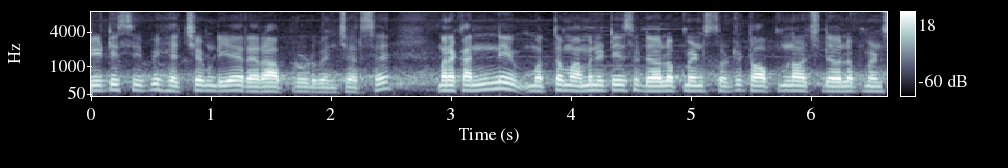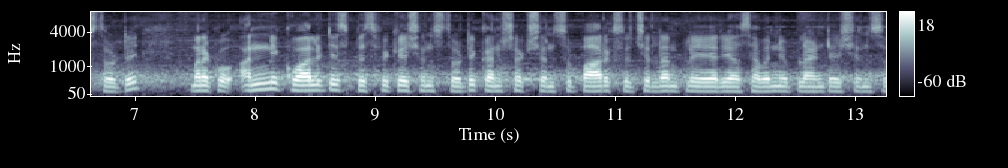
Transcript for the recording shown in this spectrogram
డిటీసీపీ హెచ్ఎండిఏ రెరా అప్రూవ్డ్ వెంచర్సే మనకు అన్ని మొత్తం అమ్యూనిటీస్ డెవలప్మెంట్స్ తోటి టాప్ నాచ్ డెవలప్మెంట్స్ తోటి మనకు అన్ని క్వాలిటీ స్పెసిఫికేషన్స్ తోటి constructions parks children play areas avenue plantations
